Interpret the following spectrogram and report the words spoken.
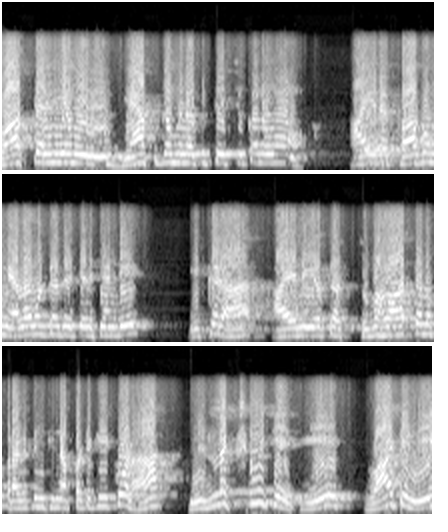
వాత్సల్యమును జ్ఞాపకమునకు తెచ్చుకొను ఆయన కోపం ఎలా ఉంటుందో తెలుసండి? ఇక్కడ ఆయన యొక్క శుభవార్తలు ప్రకటించినప్పటికీ కూడా నిర్లక్ష్యం చేసి వాటిని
